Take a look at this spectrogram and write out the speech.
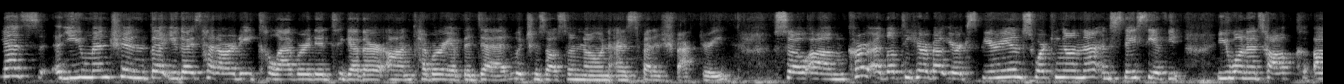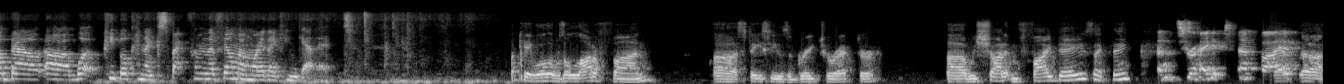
Yes, you mentioned that you guys had already collaborated together on Cabaret of the Dead, which is also known as Fetish Factory. So, um, Curt, I'd love to hear about your experience working on that. And Staci, if you, you want to talk about uh, what people can expect from the film and where they can get it. Okay, well, it was a lot of fun. Uh, Staci was a great director. Uh, we shot it in five days, I think. That's right. Five. At, uh,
